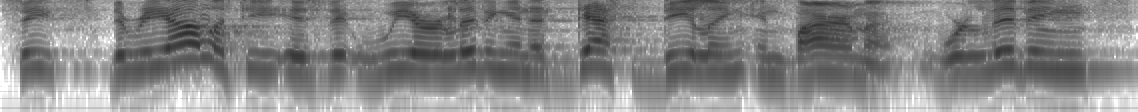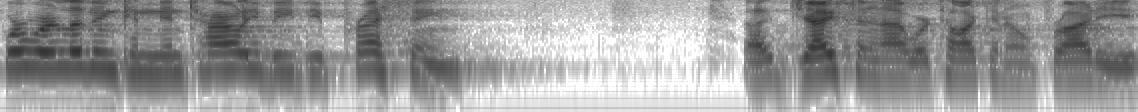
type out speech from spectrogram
See, the reality is that we are living in a death dealing environment. We're living, where we're living can entirely be depressing. Uh, Jason and I were talking on Friday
